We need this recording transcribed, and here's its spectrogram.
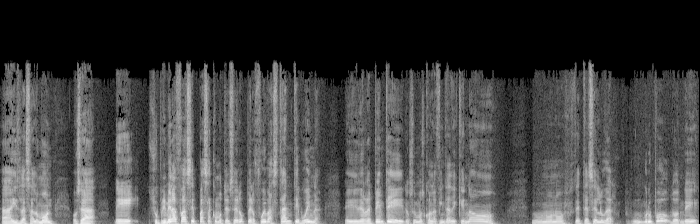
a Isla Salomón. O sea, eh, su primera fase pasa como tercero, pero fue bastante buena. Eh, de repente nos fuimos con la finta de que no, no, no, no, de tercer lugar. Un grupo donde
